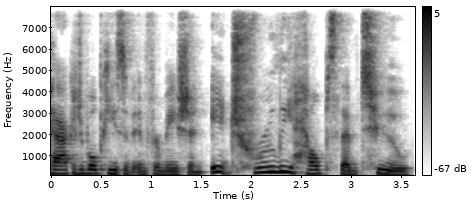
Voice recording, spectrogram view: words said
packageable piece of information. It truly helps them to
